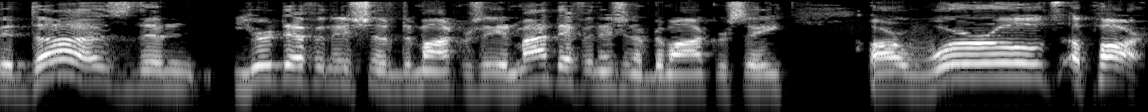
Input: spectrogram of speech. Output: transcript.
it does, then your definition of democracy and my definition of democracy are worlds apart.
